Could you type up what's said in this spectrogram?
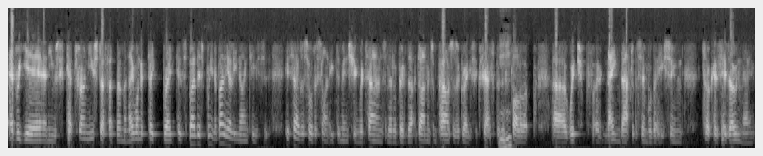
every year, and he was kept throwing new stuff at them, and they wanted to take a break. Because by this point, you know, by the early '90s, his sales are sort of slightly diminishing returns a little bit. Diamonds and Pearls was a great success, but mm-hmm. his follow-up, uh, which named after the symbol that he soon took as his own name.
